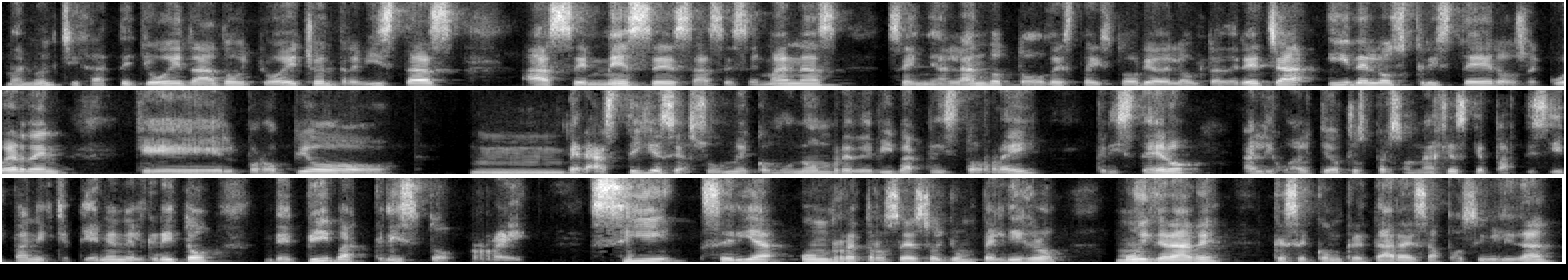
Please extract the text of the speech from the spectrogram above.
Manuel Chijate, yo he dado, yo he hecho entrevistas hace meses, hace semanas, señalando toda esta historia de la ultraderecha y de los cristeros. Recuerden que el propio mmm, se asume como un hombre de viva Cristo Rey, cristero, al igual que otros personajes que participan y que tienen el grito de viva Cristo Rey sí sería un retroceso y un peligro muy grave que se concretara esa posibilidad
